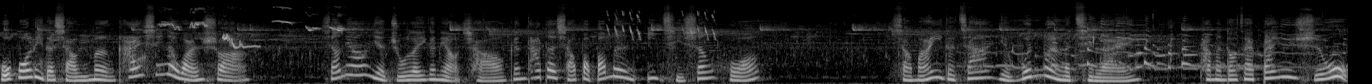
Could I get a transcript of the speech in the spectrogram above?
湖泊里的小鱼们开心的玩耍，小鸟也筑了一个鸟巢，跟它的小宝宝们一起生活。小蚂蚁的家也温暖了起来，它们都在搬运食物，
